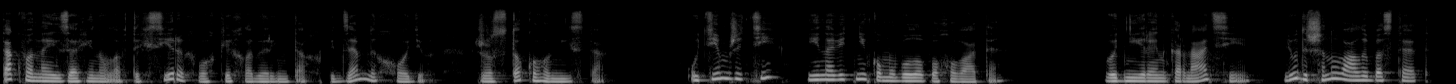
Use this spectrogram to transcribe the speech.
Так вона і загинула в тих сірих вогких лабіринтах підземних ходів жорстокого міста. У тім житті її навіть нікому було поховати. В одній реінкарнації люди шанували бастет,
